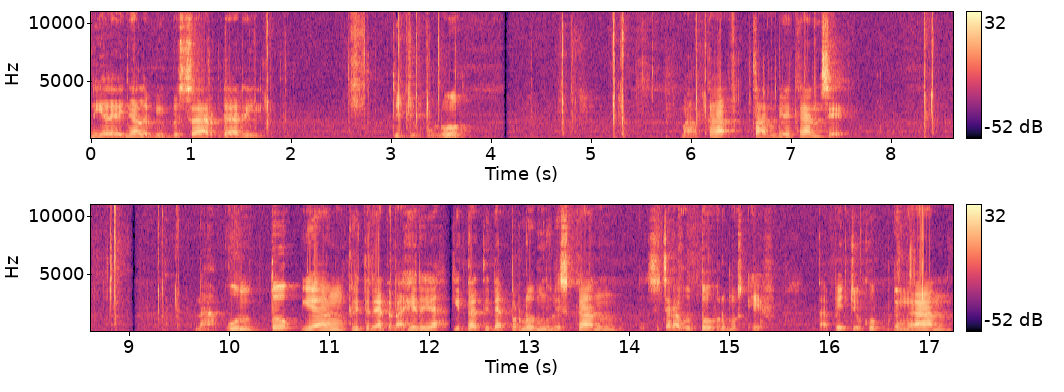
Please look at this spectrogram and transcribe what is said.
nilainya lebih besar dari 70 maka tampilkan C. Nah, untuk yang kriteria terakhir ya, kita tidak perlu menuliskan secara utuh rumus if tapi cukup dengan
